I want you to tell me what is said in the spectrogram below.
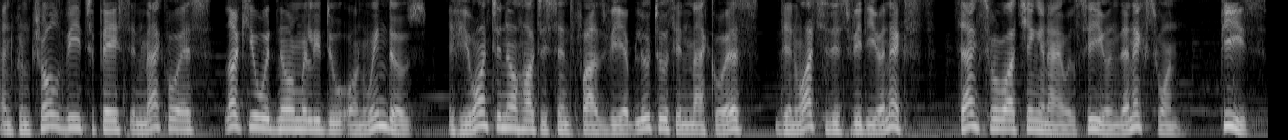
and Ctrl V to paste in macOS like you would normally do on Windows. If you want to know how to send files via Bluetooth in macOS, then watch this video next. Thanks for watching and I will see you in the next one. Peace.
